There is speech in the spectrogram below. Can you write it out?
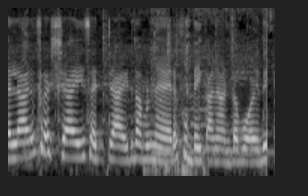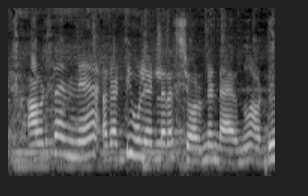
എല്ലാവരും ഫ്രഷായി സെറ്റായിട്ട് നമ്മൾ നേരെ ഫുഡ് കഴിക്കാനാണ് കേട്ടോ പോയത്. അവിടെ തന്നെ ഒരു അടിപൊളിയായിട്ടുള്ള റെസ്റ്റോറന്റ് ഉണ്ടായിരുന്നു. അവിടുത്തെ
